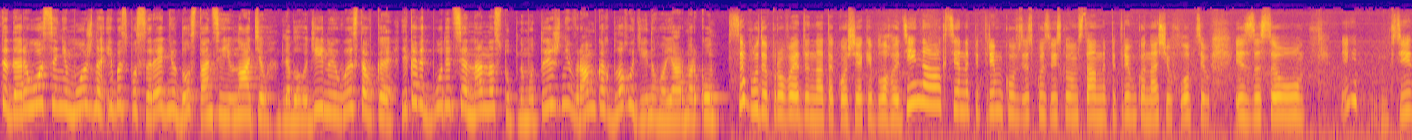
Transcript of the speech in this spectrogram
Принести дари осені можна і безпосередньо до станції юнатів для благодійної виставки, яка відбудеться на наступному тижні в рамках благодійного ярмарку. Це буде проведена також як і благодійна акція на підтримку в зв'язку з військовим станом на підтримку наших хлопців із ЗСУ. І всі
